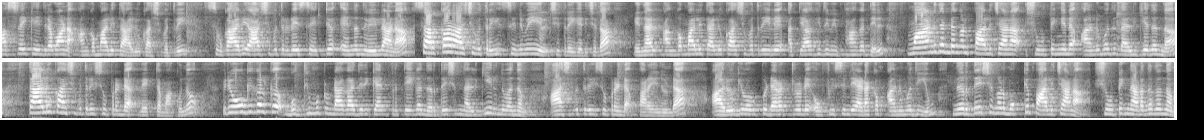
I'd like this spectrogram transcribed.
ആശ്രയ കേന്ദ്രമാണ് അങ്കമാലി താലൂക്ക് ആശുപത്രി. സ്വകാര്യ ആശുപത്രിയുടെ സെറ്റ് എന്ന നിലയിലാണ് സർക്കാർ ആശുപത്രി സിനിമയിൽ ചിത്രീകരിച്ചത് എന്നാൽ അങ്കമാലി താലൂക്ക് ആശുപത്രിയിലെ അത്യാഹിത വിഭാഗത്തിൽ മാനദണ്ഡങ്ങൾ പാലിച്ചാണ് ഷൂട്ടിങ്ങിന് അനുമതി നൽകിയതെന്ന് താലൂക്ക് ആശുപത്രി സൂപ്രണ്ട് വ്യക്തമാക്കുന്നു. രോഗികൾക്ക് ബുദ്ധിമുട്ടുണ്ടാകാതിരിക്കാൻ പ്രത്യേക നിർദ്ദേശം നൽകിയിരുന്നുവെന്നും ആശുപത്രി സൂപ്രണ്ട് പറയുന്നുണ്ട്. ആരോഗ്യവകുപ്പ് ഡയറക്ടറുടെ ഓഫീസിന്റെ അടക്കം അനുമതിയും നിർദ്ദേശങ്ങളും ഒക്കെ പാലിച്ചാണ് ഷൂട്ടിംഗ് നടന്നതെന്നും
